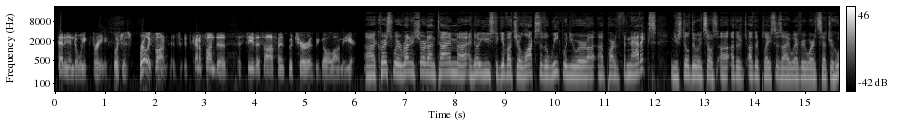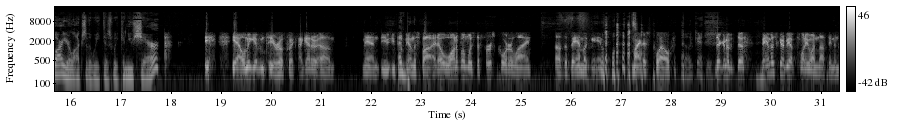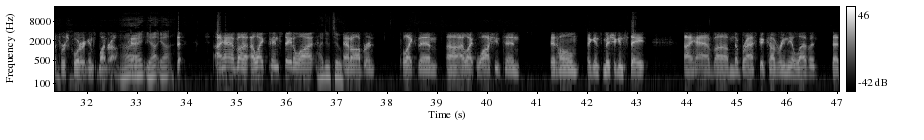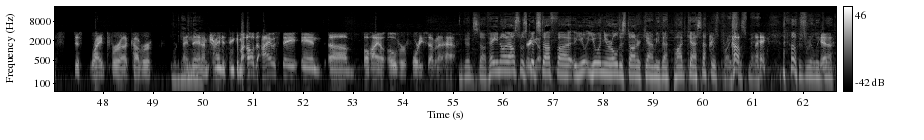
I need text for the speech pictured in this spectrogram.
heading into week three, which is really fun. It's it's kind of fun to to see this offense mature as we go along the year. Uh, Chris, we're running short on time. Uh, I know you used to give out your locks of the week when you were uh, a part of the Fanatics, and you're still doing so uh, other other places, Iowa everywhere, etc. Who are your locks of the week this week? Can you share? Yeah, let me give them to you real quick. I got to, um, man, you, you put And- me on the spot. I know one of them was the first quarter line of the Bama game, minus twelve. Okay. They're gonna the Bama's gonna be up twenty one nothing in the first quarter against Monroe. All right. Yeah, yeah. I have uh, I like Penn State a lot I do too. at Auburn. I like them. Uh, I like Washington at home against Michigan State. I have um, Nebraska covering the eleven. That's just ripe for a cover. And then. I'm trying to think of my oh the Iowa State and um, Ohio over 47 and a half. Good stuff. Hey, you know what else was There you good go. stuff? Uh, you you and your oldest daughter, Cami, that podcast that was priceless, Oh, man. thanks. That was really Yeah. good.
